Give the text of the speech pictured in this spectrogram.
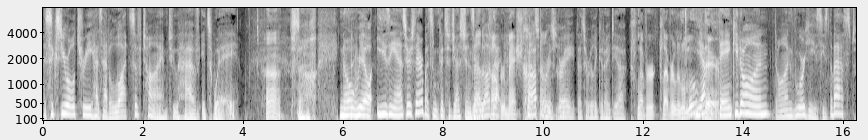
A 60 year old tree has had lots of time to have its way. Huh. So, no real easy answers there, but some good suggestions. Yeah, I the love copper that. mesh, that Copper is sounds, uh, great. That's a really good idea. Clever, clever little move Yep. there. Thank you, Don. Don Voorhees. He's the best.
